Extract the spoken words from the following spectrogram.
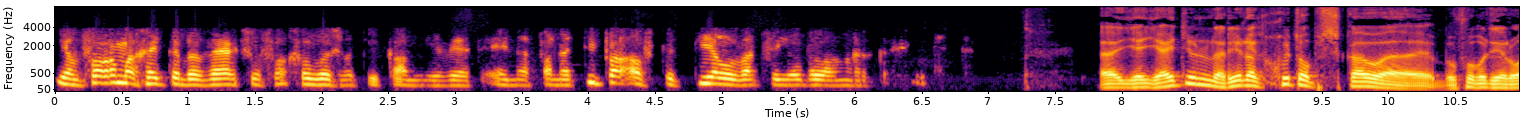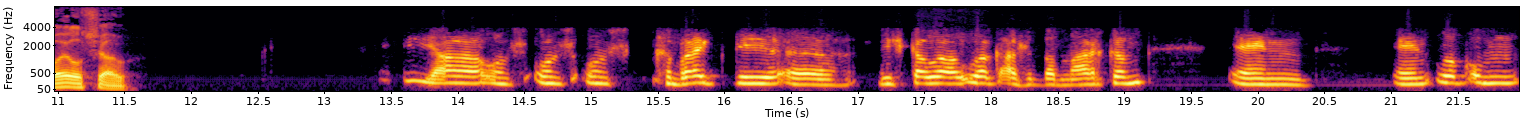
eenvormigheid te bewerk so gou as wat jy kan, jy weet, en uh, van 'n tipe af te teel wat vir jou belangrik is. Uh, jy jy doen redelik goed op skoue, uh, byvoorbeeld die Royal Show. Ja, ons ons ons gebruik die uh die skoue ook as bemarking en en ook om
